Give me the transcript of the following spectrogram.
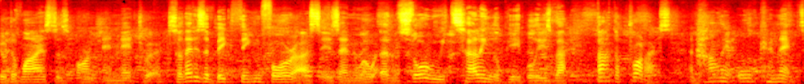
your devices on a network. So that is a big thing for us is and, well, and the story we're telling the people is about, about the products and how they all connect,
